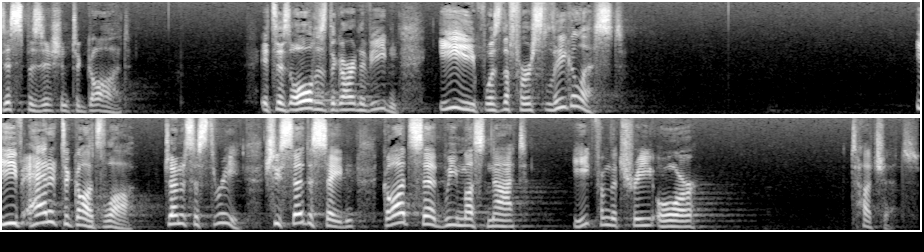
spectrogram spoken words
disposition to God. It's as old as the Garden of Eden. Eve was the first legalist. Eve added to God's law. Genesis 3. She said to Satan, God said we must not eat from the tree or touch it,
